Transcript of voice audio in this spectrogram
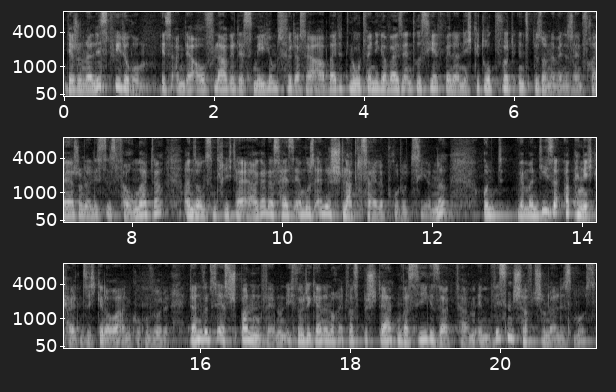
Der Journalist wiederum ist an der Auflage des Mediums, für das er arbeitet, notwendigerweise interessiert, wenn er nicht gedruckt wird, insbesondere wenn es ein freier Journalist ist, verhungert er, ansonsten kriegt er Ärger. Das heißt, er muss eine Schlagzeile produzieren. Ne? Und wenn man diese Abhängigkeiten sich genauer angucken würde, dann wird es erst spannend werden. Und ich würde gerne noch etwas bestärken, was Sie gesagt haben. Im Wissenschaftsjournalismus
